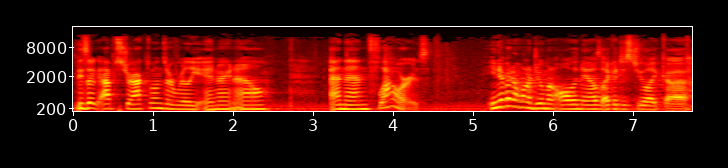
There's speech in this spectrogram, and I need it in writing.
These like abstract ones are really in right now. And then flowers. Even if I don't want to do them on all the nails, I could just do like, uh,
